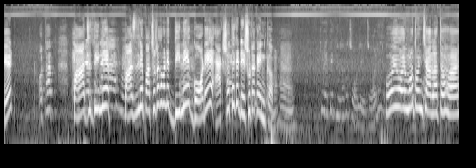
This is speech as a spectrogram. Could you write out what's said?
রেট অর্থাৎ পাঁচ দিনে পাঁচ দিনে পাঁচশো টাকা মানে দিনে গড়ে একশো থেকে দেড়শো টাকা ইনকাম ওই ওই মতন চালাতে হয়।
